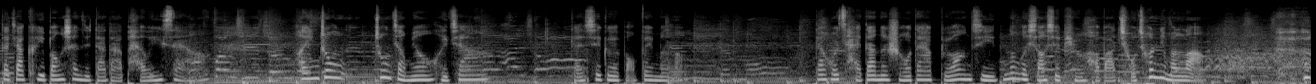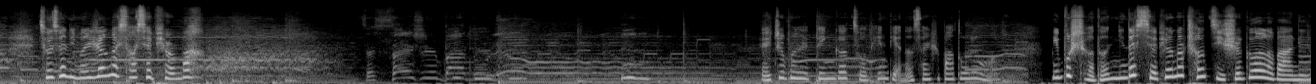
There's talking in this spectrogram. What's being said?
大家可以帮扇子打打排位赛啊！欢迎中中奖喵回家，感谢各位宝贝们了。待会儿彩蛋的时候，大家别忘记弄个小血瓶，好吧？求求你们了，求求你们扔个小血瓶吧。嗯，哎，这不是丁哥昨天点的三十八度六吗？你不舍得，你的血瓶都成几十个了吧？你，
